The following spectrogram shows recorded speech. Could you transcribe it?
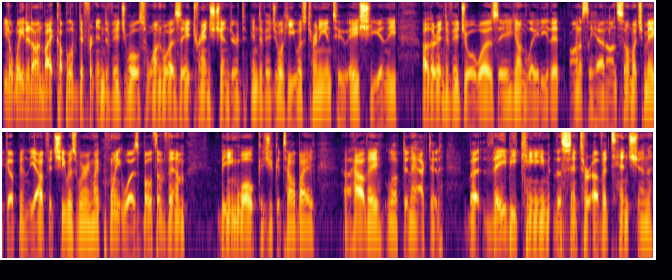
you know, waited on by a couple of different individuals. One was a transgendered individual. He was turning into a she, and the other individual was a young lady that honestly had on so much makeup in the outfit she was wearing. My point was both of them being woke, as you could tell by uh, how they looked and acted, but they became the center of attention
